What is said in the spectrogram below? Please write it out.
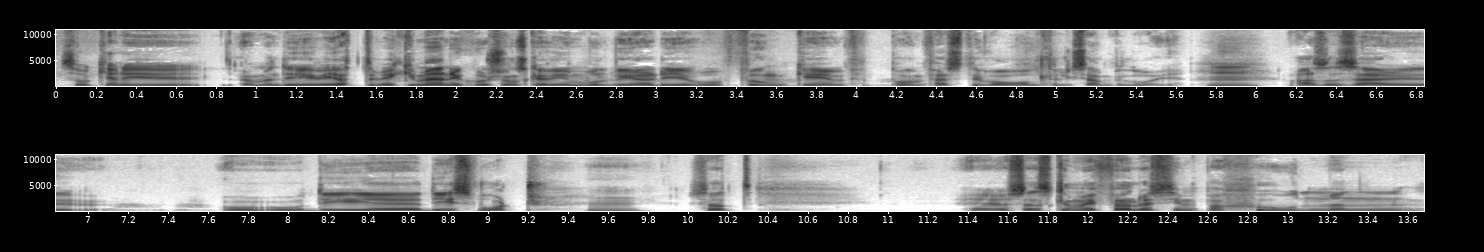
Så kan det ju, ja, men det är ju jättemycket människor som ska vara involverade i och funka på en festival till exempel då mm, Alltså så här, och, och det, det är svårt. Mm. Så att, eh, sen ska man ju följa sin passion, men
